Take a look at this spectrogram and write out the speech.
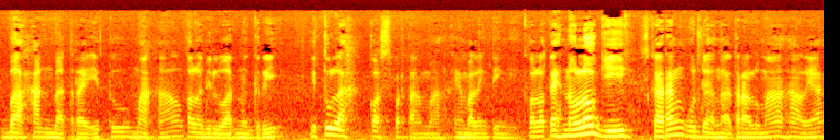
bahan baterai itu mahal kalau di luar negeri. Itulah cost pertama yang paling tinggi. Kalau teknologi sekarang udah nggak terlalu mahal ya.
